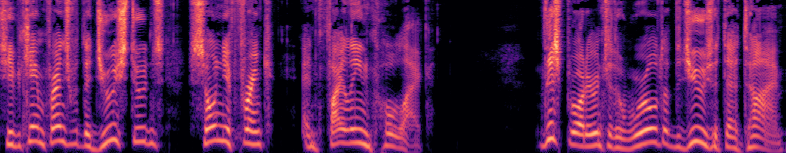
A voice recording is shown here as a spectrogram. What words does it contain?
she became friends with the Jewish students Sonia Frenk and Philine Polak. This brought her into the world of the Jews at that time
